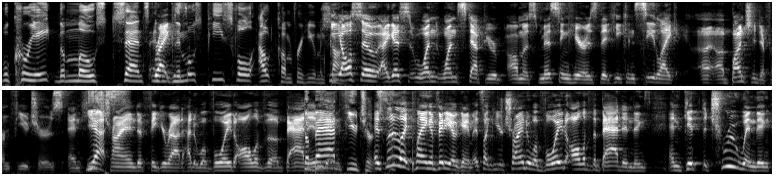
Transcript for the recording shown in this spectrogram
will create the most sense and Right, the most peaceful outcome for humankind. He also, I guess, one one step you're almost missing here is that he can see like a, a bunch of different futures, and he's Yes. trying to figure out how to avoid all of the bad The bad futures. It's literally like playing a video game. It's like you're trying to avoid all of the bad endings and get the true ending.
